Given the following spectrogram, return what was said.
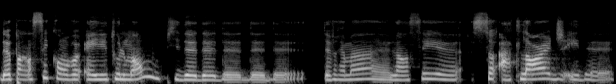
de penser qu'on va aider tout le monde, puis de, de, de, de, vraiment lancer ça at large et de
